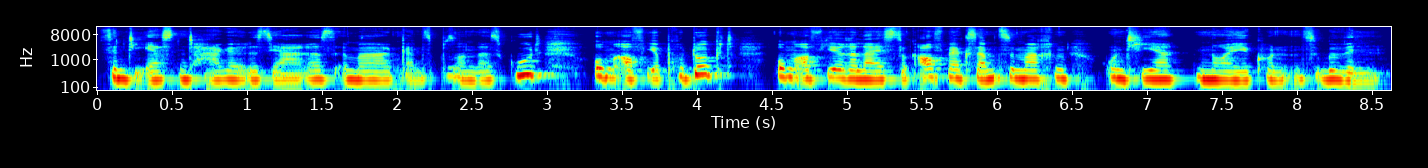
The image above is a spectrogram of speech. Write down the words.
sind die ersten Tage des Jahres immer ganz besonders gut, um auf ihr Produkt, um auf ihre Leistung aufmerksam zu machen und hier neue Kunden zu gewinnen.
